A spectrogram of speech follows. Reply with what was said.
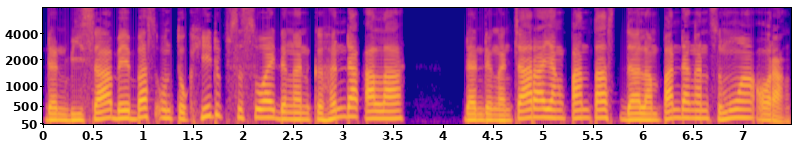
dan bisa bebas untuk hidup sesuai dengan kehendak Allah dan dengan cara yang pantas dalam pandangan semua orang.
